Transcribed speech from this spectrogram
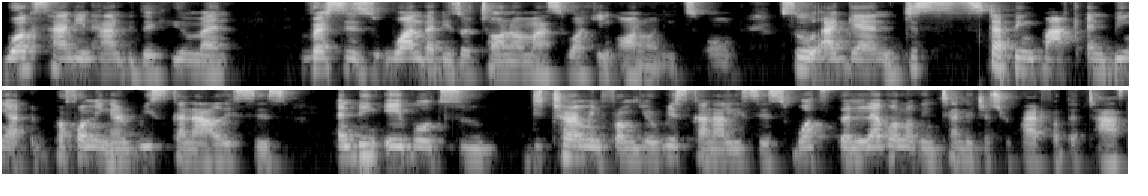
works hand in hand with the human versus one that is autonomous working on on its own. So again just stepping back and being a, performing a risk analysis and being able to determine from your risk analysis what's the level of intelligence required for the task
